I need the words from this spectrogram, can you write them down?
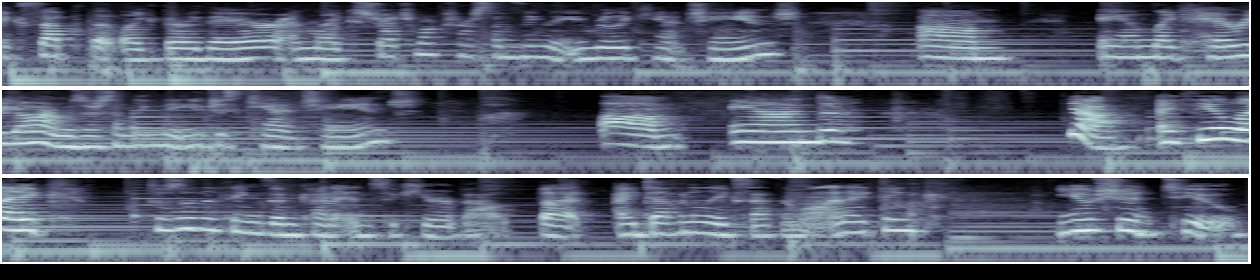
accept that like they're there and like stretch marks are something that you really can't change. Um, and like hairy arms are something that you just can't change. Um, and yeah, I feel like those are the things I'm kind of insecure about, but I definitely accept them all. And I think you should too.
